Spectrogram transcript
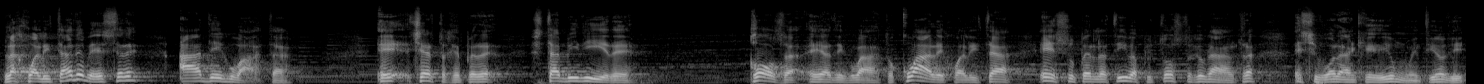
la qualità deve essere adeguata. E certo che per stabilire cosa è adeguato, quale qualità è superlativa piuttosto che un'altra e ci vuole anche un momentino di,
